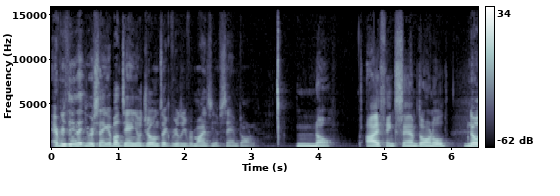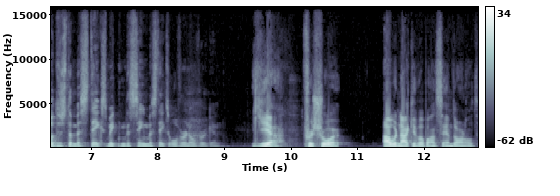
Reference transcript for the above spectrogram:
Everything that you were saying about Daniel Jones like really reminds me of Sam Darnold. No, I think Sam Darnold. No, just the mistakes, making the same mistakes over and over again. Yeah, for sure. I would not give up on Sam Darnold.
